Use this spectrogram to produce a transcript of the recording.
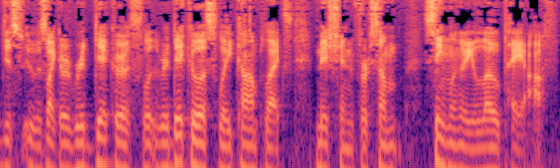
just it was like a ridiculously ridiculously complex mission for some seemingly low payoff.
